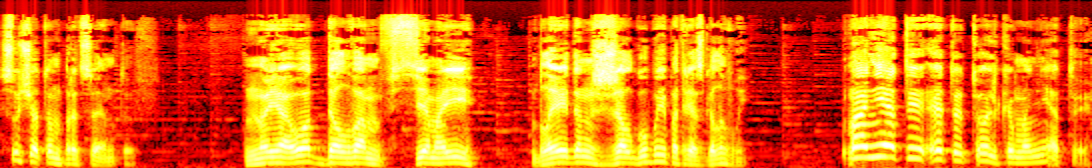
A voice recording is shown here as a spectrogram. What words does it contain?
с учетом процентов». «Но я отдал вам все мои...» Блейден сжал губы и потряс головой. «Монеты — это только монеты.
